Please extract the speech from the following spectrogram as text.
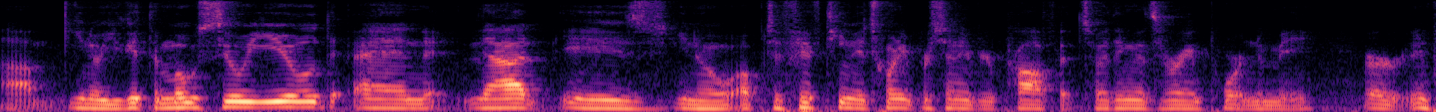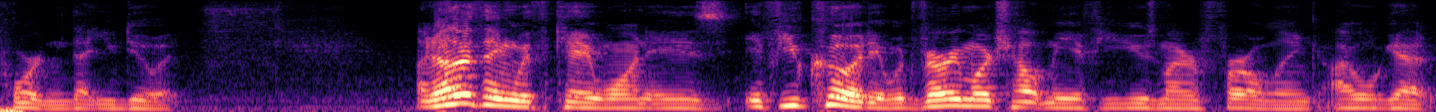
um, you know you get the most ZIL yield and that is you know up to 15 to 20 percent of your profit. So i think that's very important to me or important that you do it. Another thing with k1 is if you could it would very much help me if you use my referral link. I will get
